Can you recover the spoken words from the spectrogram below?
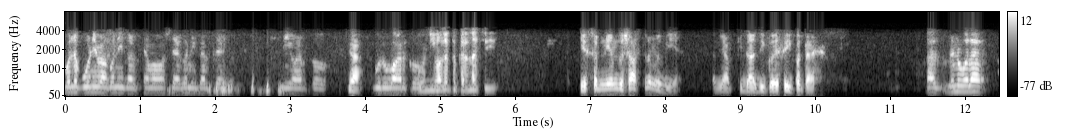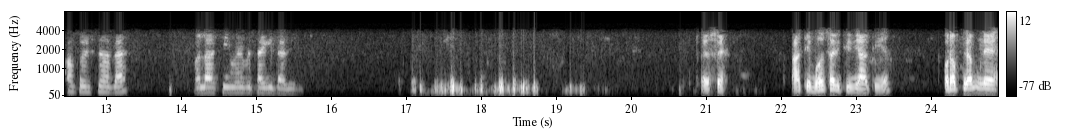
बोले पूर्णिमा को नहीं करते अमावस्या को नहीं करते। शनिवार को क्या? गुरुवार को। पूर्णिमा का तो करना चाहिए। ये सब नियम तो शास्त्र में भी है। अभी आपकी दादी को ऐसे ही पता है। मैंने बोला आपको इसने बताया? बोला कि मेरे पिता की दादी। ऐसे। आती है बहुत सारी चीज़ें आती हैं। और अपने अपने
